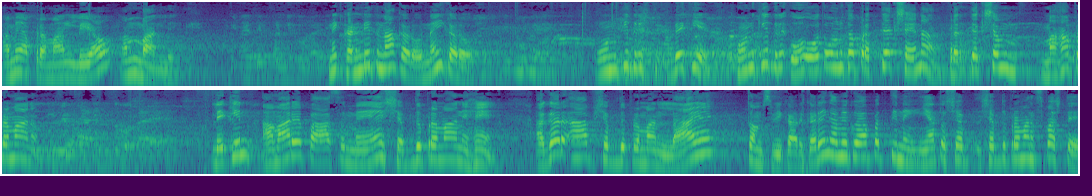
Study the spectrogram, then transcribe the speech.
हमें आप प्रमाण ले आओ हम मान लेंगे। खंडित हो। नहीं खंडित ना करो नहीं करो। उनकी दृष्टि देखिए, उनकी वो तो उनका प्रत्यक्ष है ना? प्रत्यक्षम महाप्रमाणम। लेकिन हमारे पास में शब्द प्रमाण है। अगर आप शब्द प्रमाण लाए तो हम स्वीकार करेंगे, हमें कोई आपत्ति नहीं। यहाँ तो शब्द शब्द प्रमाण स्पष्ट है।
